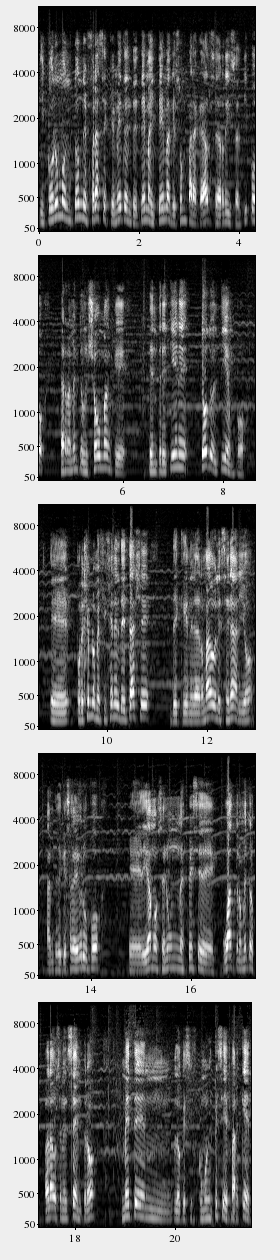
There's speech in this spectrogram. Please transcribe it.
y con un montón de frases que mete entre tema y tema que son para cagarse de risa. El tipo es realmente un showman que te entretiene todo el tiempo. Eh, por ejemplo, me fijé en el detalle de que en el armado del escenario, antes de que salga el grupo, eh, digamos en una especie de 4 metros cuadrados en el centro, meten lo que es como una especie de parquet.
